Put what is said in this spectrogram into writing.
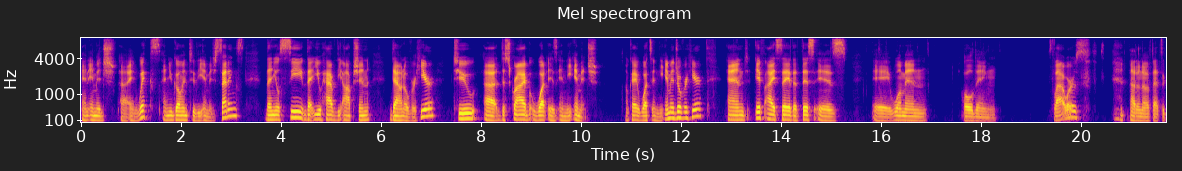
an image uh, in Wix and you go into the image settings, then you'll see that you have the option down over here to uh, describe what is in the image. Okay, what's in the image over here. And if I say that this is a woman holding flowers, I don't know if that's a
